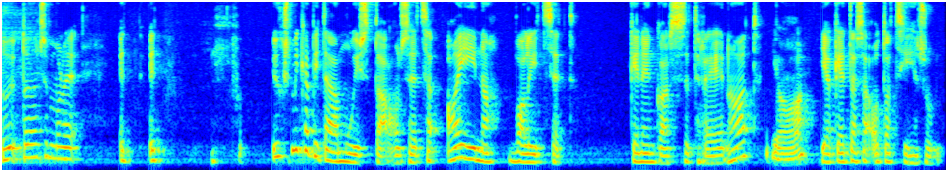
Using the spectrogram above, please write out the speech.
Toi, toi on semmoinen, että et, yksi mikä pitää muistaa on se, että sä aina valitset, kenen kanssa sä treenaat Joo. ja ketä sä otat siihen sun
